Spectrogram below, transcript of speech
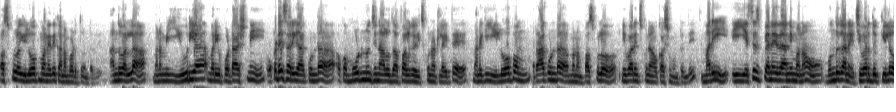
పసుపులో ఈ లోపం అనేది కనబడుతుంటది. అందువల్ల మనం ఈ యూరియా మరియు పొటాష్ని ఒకటేసారి కాకుండా ఒక మూడు నుంచి నాలుగు దఫాలుగా ఇచ్చుకున్నట్లయితే మనకి ఈ లోపం రాకుండా మనం పసుపులో నివారించుకునే అవకాశం ఉంటుంది. మరి ఈ ఎస్ఎస్పి అనే దాన్ని మనం ముందుగానే చివరి దుక్కిలో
